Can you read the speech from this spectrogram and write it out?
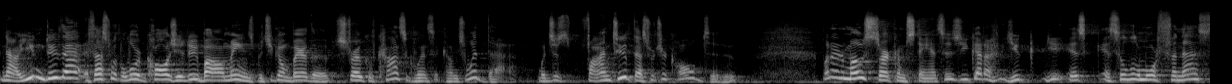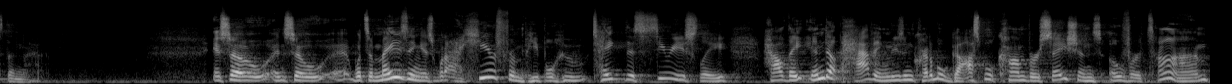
Now, you can do that if that's what the Lord calls you to do, by all means, but you're going to bear the stroke of consequence that comes with that, which is fine too if that's what you're called to. But under most circumstances, you got to, you, you, it's, it's a little more finesse than that. And so, and so, uh, what's amazing is what I hear from people who take this seriously, how they end up having these incredible gospel conversations over time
